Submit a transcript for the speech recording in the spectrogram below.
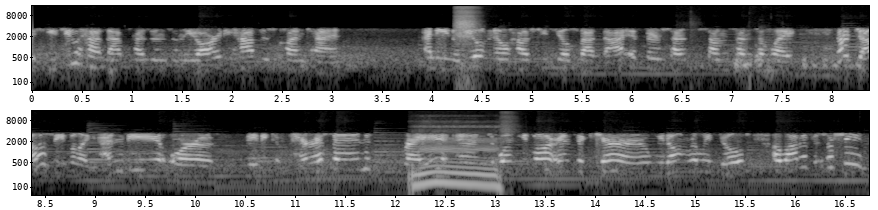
if you do have that presence and you already have this content. You know, we don't know how she feels about that. If there's some sense of like not jealousy, but like envy or maybe comparison, right? Mm. And when people are insecure, we don't really build a lot of, especially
